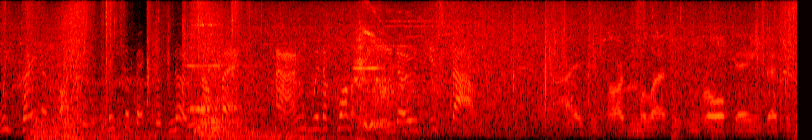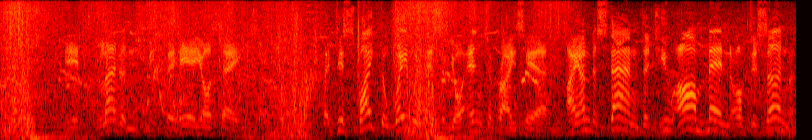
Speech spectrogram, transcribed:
We trade a prices Mr. Beckford knows are fair, and with a quality he knows is sound. I It's hard molasses and raw cane, that's it. It gladdens me to hear your saying so. But despite the waywardness of your enterprise here, I understand that you are men of discernment.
